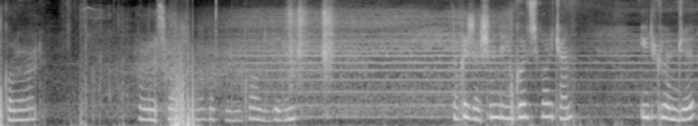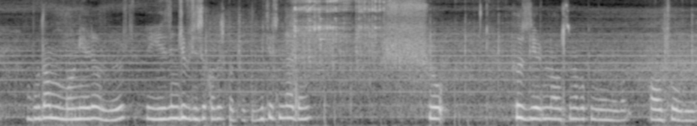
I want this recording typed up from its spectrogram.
Bakalım hemen. Evet sağlarına bakıyorum. Kaldı dedim. Arkadaşlar şimdi yukarı çıkarken ilk önce buradan manueli alıyoruz ve 7. vitese kadar çıkartıyoruz. Vitesi nereden? Şu hız yerinin altına bakın görünüyor bak. 6 oluyor.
